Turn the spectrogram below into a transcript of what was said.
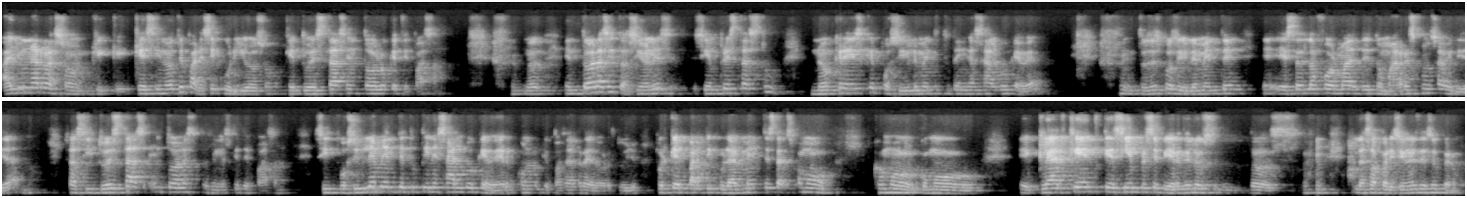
hay una razón, que, que, que si no te parece curioso, que tú estás en todo lo que te pasa. En todas las situaciones siempre estás tú. ¿No crees que posiblemente tú tengas algo que ver? Entonces, posiblemente e, esta es la forma de tomar responsabilidad, ¿no? O sea, si tú estás en todas las situaciones que te pasan, si posiblemente tú tienes algo que ver con lo que pasa alrededor tuyo, porque particularmente estás como, como, como eh, Clark Kent, que siempre se pierde los, los, las apariciones de Superman,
